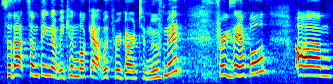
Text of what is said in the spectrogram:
So that's something that we can look at with regard to movement, for example. Um,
